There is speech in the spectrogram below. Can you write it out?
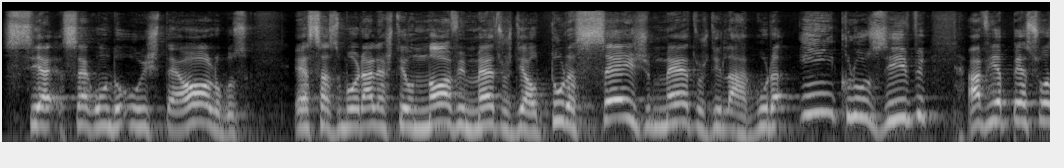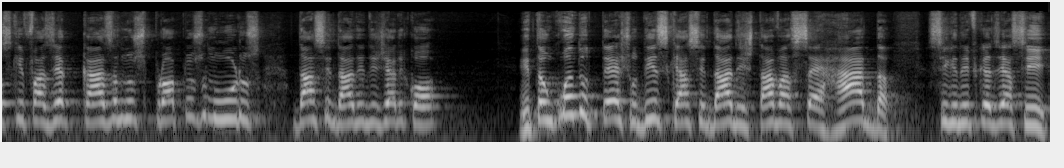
se, segundo os teólogos, essas muralhas tinham 9 metros de altura, 6 metros de largura. Inclusive, havia pessoas que faziam casa nos próprios muros da cidade de Jericó. Então, quando o texto diz que a cidade estava cerrada, significa dizer assim:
